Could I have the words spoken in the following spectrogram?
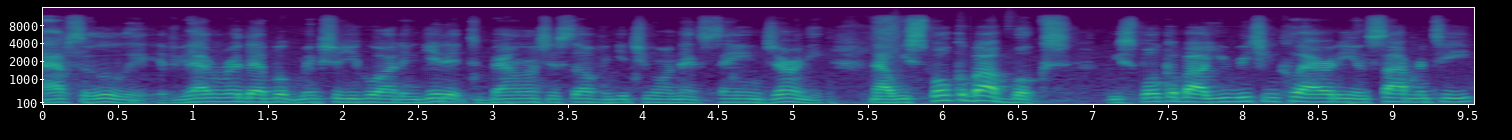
Absolutely. If you haven't read that book, make sure you go out and get it to balance yourself and get you on that same journey. Now, we spoke about books. We spoke about you reaching clarity and sovereignty.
